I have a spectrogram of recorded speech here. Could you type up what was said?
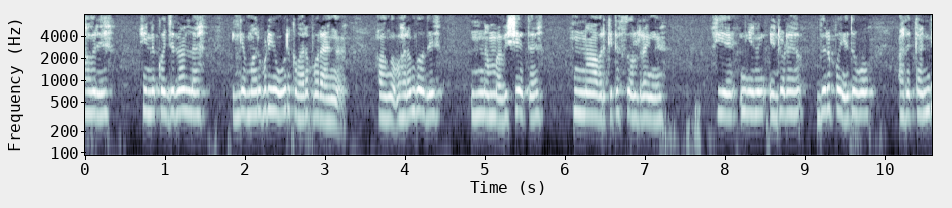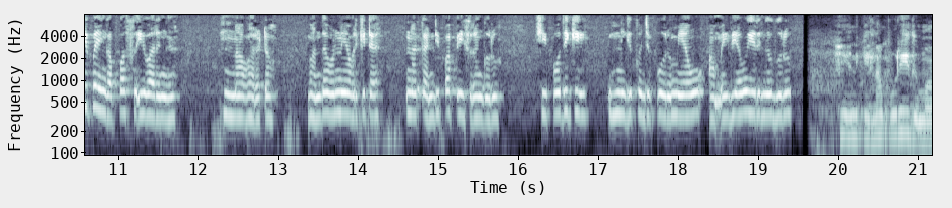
அவர் இன்னும் கொஞ்ச நாளில் இங்கே மறுபடியும் ஊருக்கு வர போகிறாங்க அவங்க வரும்போது நம்ம விஷயத்த நான் அவர்கிட்ட சொல்கிறேங்க என்னோட விருப்பம் எதுவோ அதை கண்டிப்பாக எங்கள் அப்பா செய்வாருங்க. நான் வரட்டும். வந்த உடனே அவர்கிட்ட நான் கண்டிப்பாக பேசுகிறேன் குரு. இப்போதைக்கு நீங்கள் கொஞ்சம் பொறுமையாகவும் அமைதியாகவும் இருங்க குரு. எனக்கு எல்லாம் புரியுதுமா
